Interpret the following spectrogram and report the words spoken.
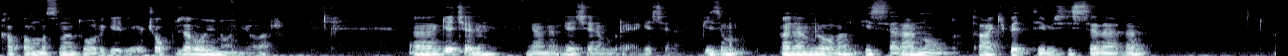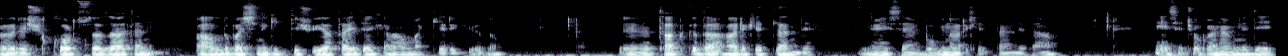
kapanmasına doğru geliyor. Çok güzel oyun oynuyorlar. Ee, geçelim. Yani geçelim buraya geçelim. Bizim önemli olan hisseler ne oldu? Takip ettiğimiz hisselerden öyle şu Kortsa zaten aldı başını gitti şu yataydayken almak gerekiyordu. Ee, Tatkı da hareketlendi. Neyse bugün hareketlendi daha. Neyse çok önemli değil.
